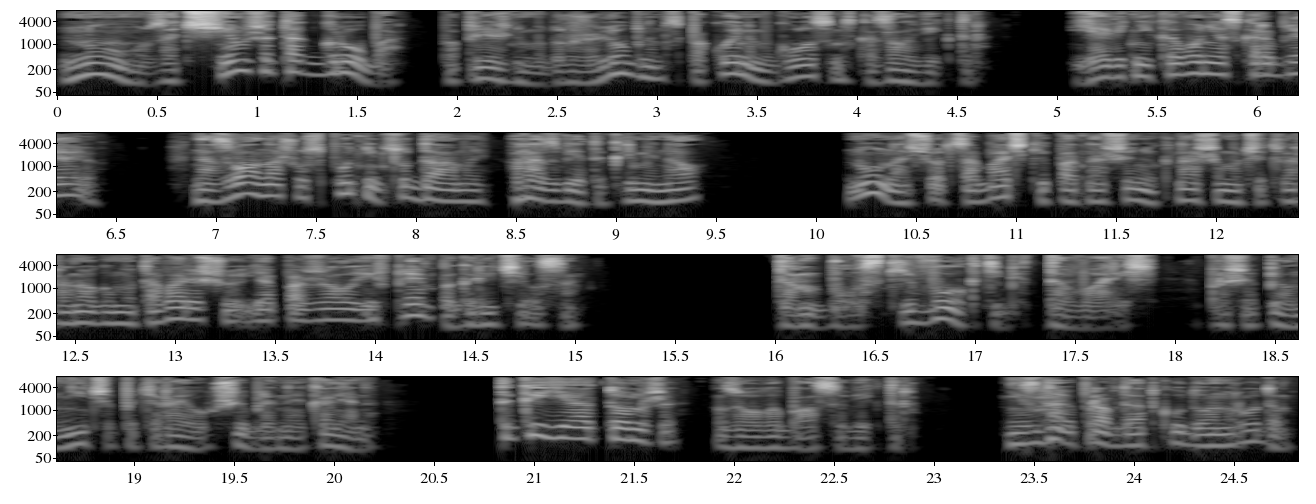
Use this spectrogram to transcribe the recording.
«Ну, зачем же так грубо?» — по-прежнему дружелюбным, спокойным голосом сказал Виктор. «Я ведь никого не оскорбляю. Назвал нашу спутницу дамой. Разве это криминал? Ну, насчет собачки по отношению к нашему четвероногому товарищу я, пожалуй, и впрямь погорячился. «Тамбовский волк тебе, товарищ!» — прошепел Нича, потирая ушибленное колено. «Так и я о том же!» — заулыбался Виктор. «Не знаю, правда, откуда он родом».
